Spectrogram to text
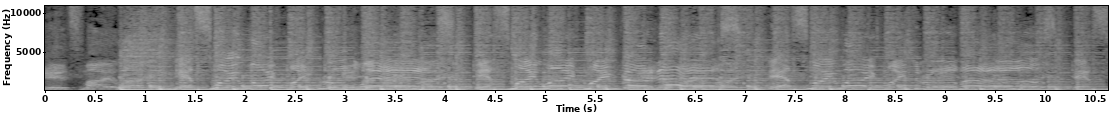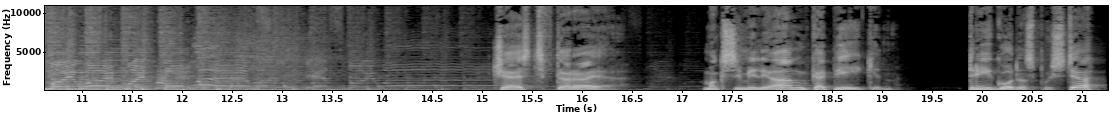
It's my life, it's my life, my problems. It's my life, my burdens. It's my life, my troubles. It's my life, my problems. Часть вторая. Максимилиан Копейкин. Три года спустя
